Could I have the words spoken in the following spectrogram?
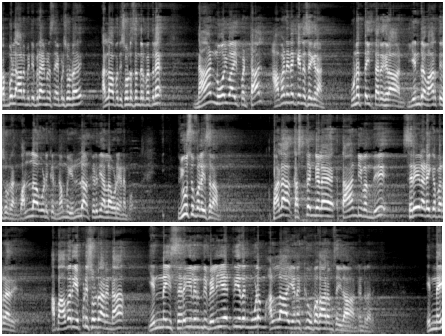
ரப்புல் ஆலமிட்டு இப்ராஹிம் எப்படி சொல்றாரு? அல்லாஹ் பத்தி சொல்ற சந்தர்ப்பத்தில் நான் நோய்வாய்ப்பட்டால் அவன் எனக்கு என்ன செய்கிறான்? குணத்தை தருகிறான் என்ற வார்த்தை சொல்றாங்க. அப்ப நம்ம எல்லா கெடுதியும் அல்லாவோட இணைப்போம். யூசுப் அலைஹிஸ்ஸலாம் பல கஷ்டங்களை தாண்டி வந்து சிறையில் அடைக்கப்படுறாரு. அப்ப அவர் எப்படி சொல்றாருன்னா என்னை சிறையிலிருந்து வெளியேற்றியதன் மூலம் அல்லாஹ் எனக்கு உபகாரம் செய்தான் என்றார். என்னை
